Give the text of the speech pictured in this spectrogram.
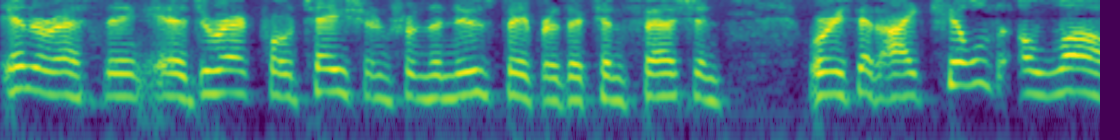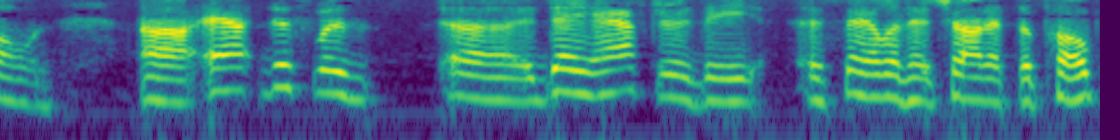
interesting, a direct quotation from the newspaper, The Confession where he said, I killed alone. Uh, at, this was uh, day after the assailant had shot at the Pope.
